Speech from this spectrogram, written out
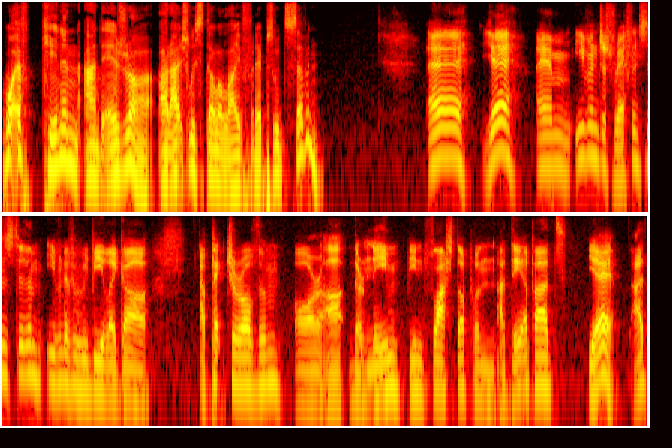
what if Kanan and Ezra are actually still alive for episode seven? Uh, yeah. Um, even just references to them, even if it would be like a a picture of them or uh, their name being flashed up on a data pad. Yeah, I'd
